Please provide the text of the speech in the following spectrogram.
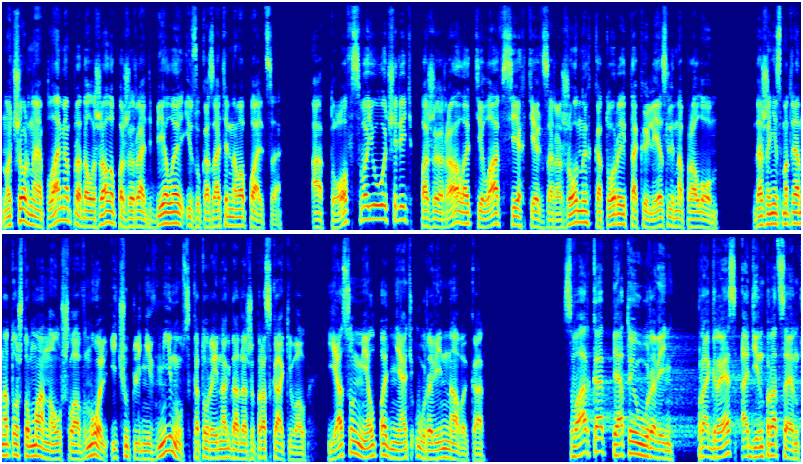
но черное пламя продолжало пожирать белое из указательного пальца, а то, в свою очередь, пожирало тела всех тех зараженных, которые так и лезли на пролом. Даже несмотря на то, что манна ушла в ноль и чуть ли не в минус, который иногда даже проскакивал, я сумел поднять уровень навыка. Сварка – пятый уровень. Прогресс – 1%.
